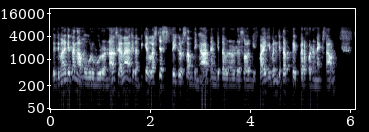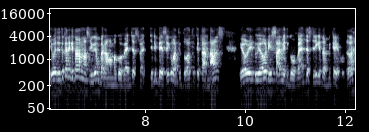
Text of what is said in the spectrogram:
jadi mana kita nggak mau buru-buru announce karena kita pikir let's just figure something out yang kita benar udah solidify even kita prepare for the next round jadi waktu itu kan kita announce juga yang bareng sama Go Ventures right jadi basically waktu itu waktu kita announce we already, we already sign with Go Ventures jadi kita mikir ya udahlah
